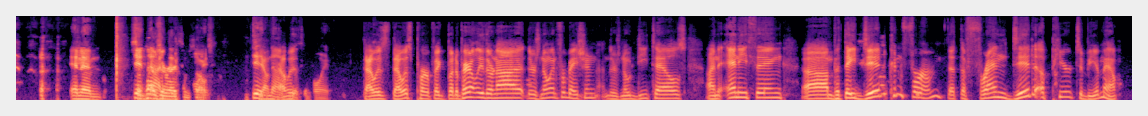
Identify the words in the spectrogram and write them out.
and then did Sometimes not disappoint. Did Yeah, not was- disappoint. That was that was perfect, but apparently they're not. There's no information. There's no details on anything. Um, but they did confirm that the friend did appear to be a male.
